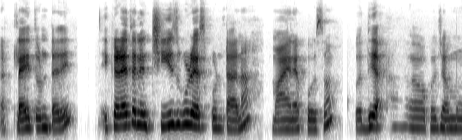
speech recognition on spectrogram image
అట్లయితే ఉంటుంది. ఇక్కడైతే నేను చీజ్ కూడా వేసుకుంటానా మా ఆయన కోసం. కొద్దిగా కొంచెము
